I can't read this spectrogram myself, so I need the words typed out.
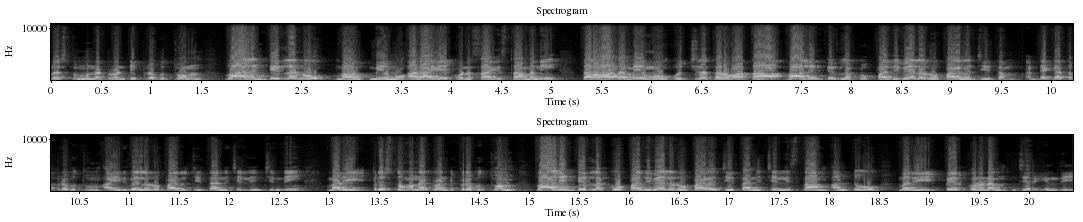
ప్రస్తుతం ఉన్నటువంటి ప్రభుత్వం వాలంటీర్లను మేము అలాగే కొనసాగిస్తామని తర్వాత మేము వచ్చిన తర్వాత వాలంటీర్లకు పదివేల రూపాయల జీతం అంటే గత ప్రభుత్వం ఐదు వేల రూపాయల జీతాన్ని చెల్లించింది. మరి ప్రస్తుతం ఉన్నటువంటి ప్రభుత్వం వాలంటీర్లకు పదివేల రూపాయల జీతాన్ని చెల్లిస్తాం అంటూ మరి పేర్కొనడం జరిగింది.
